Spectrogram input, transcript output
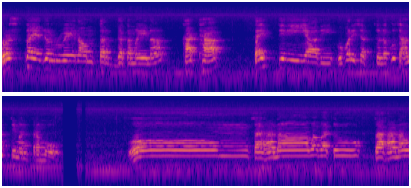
కృష్ణ యజుర్వేదాంతర్గతమైన కఠ తైత్తిరీయాది ఉపనిషత్తులకు శాంతి మంత్రము. ఓం సహనావతు సహనౌ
